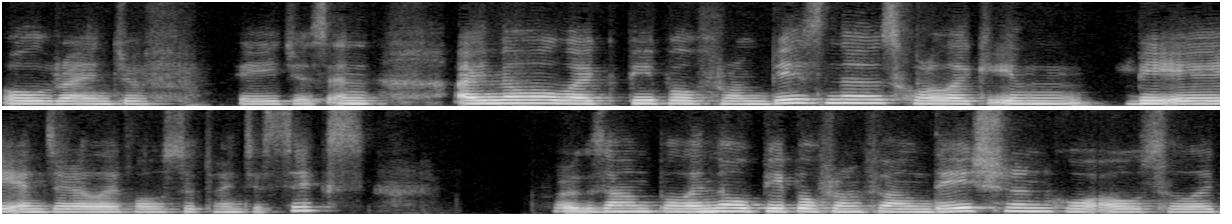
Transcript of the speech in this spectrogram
all range of ages. And I know like people from business who are like in BA and they're like also 26. For example, I know people from foundation who are also like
